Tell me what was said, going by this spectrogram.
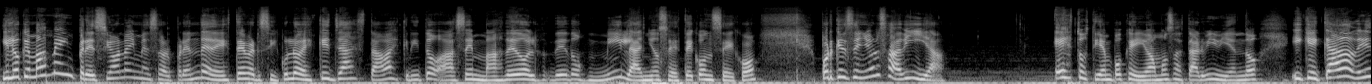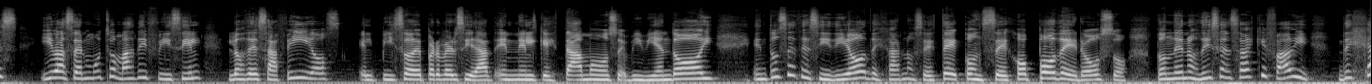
Y lo que más me impresiona y me sorprende de este versículo es que ya estaba escrito hace más de, de dos mil años este consejo, porque el Señor sabía estos tiempos que íbamos a estar viviendo y que cada vez iba a ser mucho más difícil los desafíos, el piso de perversidad en el que estamos viviendo hoy. Entonces decidió dejarnos este consejo poderoso, donde nos dicen, ¿sabes qué, Fabi? Deja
